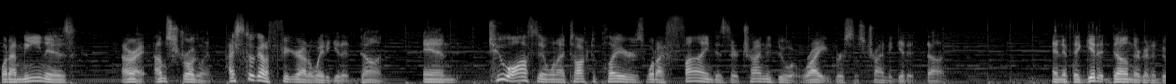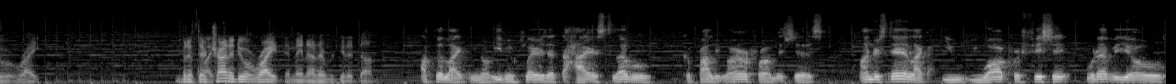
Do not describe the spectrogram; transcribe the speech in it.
What I mean is, all right, I'm struggling. I still got to figure out a way to get it done. And too often when I talk to players, what I find is they're trying to do it right versus trying to get it done. And if they get it done, they're going to do it right. But if they're like trying to do it right, they may not ever get it done. I feel like, you know, even players at the highest level could probably learn from is just understand like you you are proficient whatever your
